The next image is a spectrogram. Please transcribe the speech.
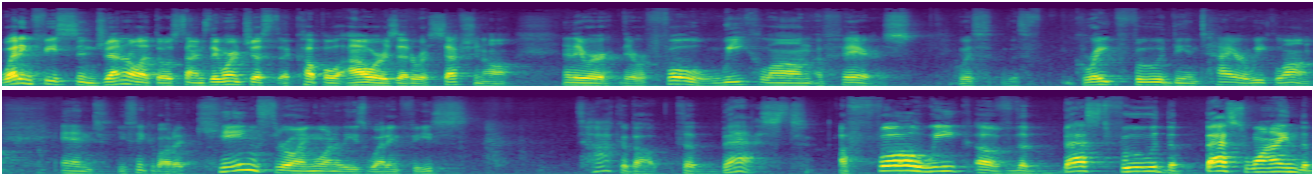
Wedding feasts in general at those times, they weren't just a couple hours at a reception hall and they were, they were full week long affairs with, with great food the entire week long. And you think about a king throwing one of these wedding feasts, talk about the best. A full week of the best food, the best wine, the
